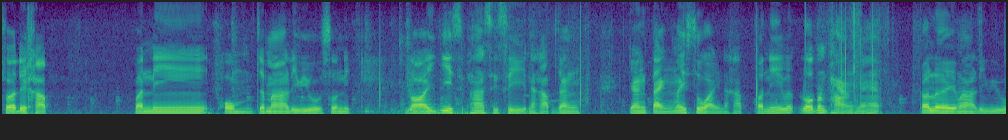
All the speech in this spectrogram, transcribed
สวัสดีครับ วันนี้ผมจะมารีวิว Sonic 125cc นะครับ ยังยังแต่งไม่สวยนะครับ ตอนนี้รถมันพังนะฮะ ก็เลยมารีวิว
